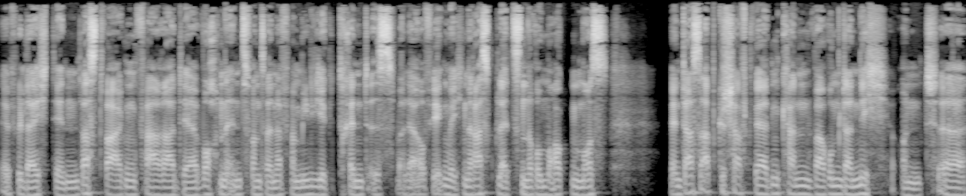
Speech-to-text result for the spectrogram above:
der vielleicht den Lastwagenfahrer, der Wochenends von seiner Familie getrennt ist, weil er auf irgendwelchen Rastplätzen rumhocken muss. Wenn das abgeschafft werden kann, warum dann nicht? Und äh,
